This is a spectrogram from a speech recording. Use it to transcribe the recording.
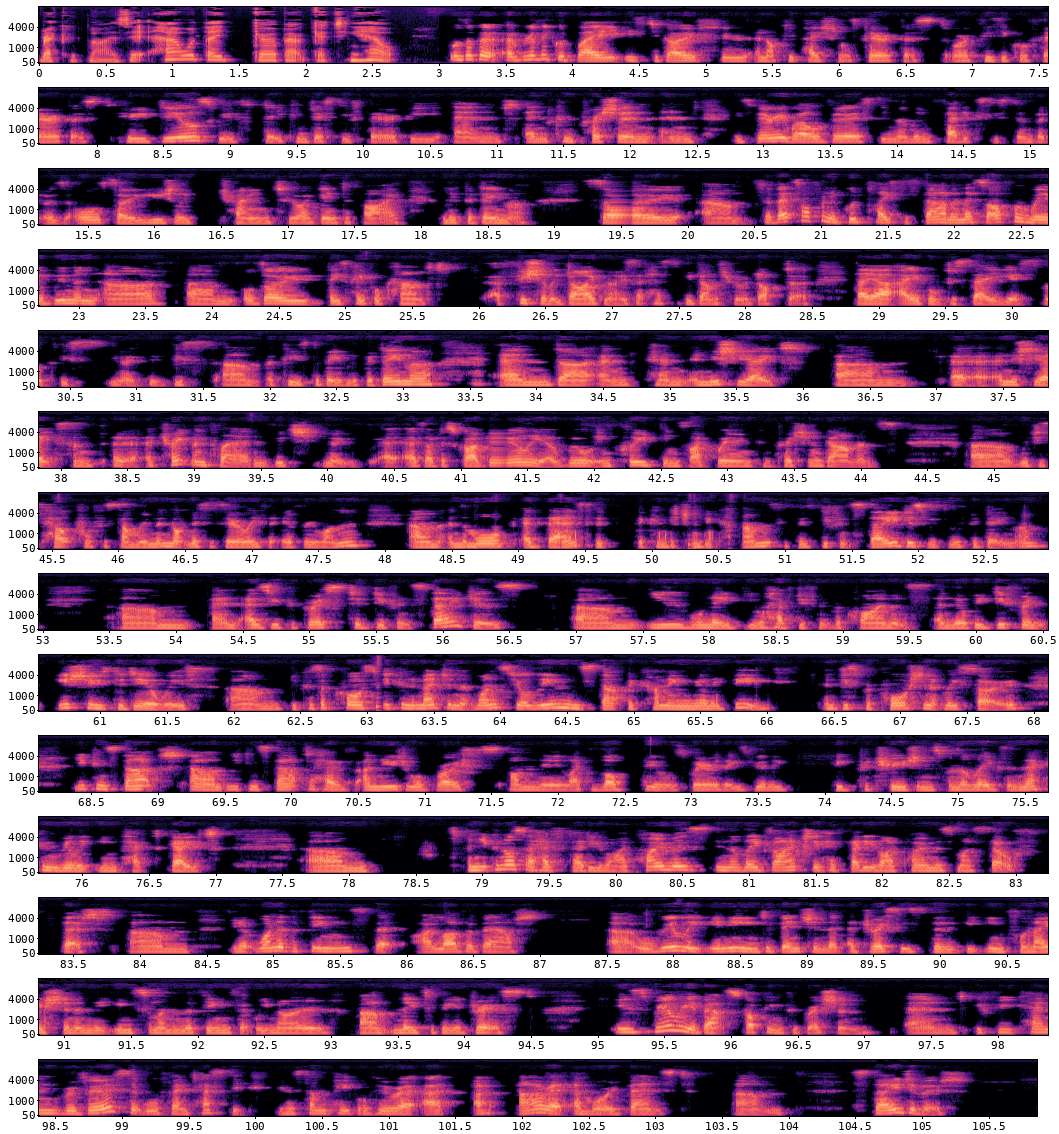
recognize it. How would they go about getting help? Well, look, a, really good way is to go to an occupational therapist or a physical therapist who deals with decongestive therapy and, and compression and is very well versed in the lymphatic system, but is also usually trained to identify lipedema. So, um, so that's often a good place to start, and that's often where women are. Um, although these people can't officially diagnosed. That has to be done through a doctor. They are able to say, yes, look, this, you know, this um, appears to be lipedema, and uh, and can initiate um, uh, initiate some a, a, treatment plan, which you know, as I described earlier, will include things like wearing compression garments. Uh, which is helpful for some women, not necessarily for everyone. Um, and the more advanced the, the condition becomes, there's different stages with lipedema, um, and as you progress to different stages, um, you will need, you'll have different requirements and there'll be different issues to deal with. Um, because of course you can imagine that once your limbs start becoming really big and disproportionately so, you can start, um, you can start to have unusual growths on there, like lobules, where are these really big protrusions from the legs, and that can really impact gait. Um, and you can also have fatty lipomas in the legs. I actually have fatty lipomas myself that, um, you know, one of the things that I love about, uh, well, really any intervention that addresses the, the inflammation and the insulin and the things that we know um, need to be addressed is really about stopping progression. And if you can reverse it, well, fantastic. You know, some people who are at, are at a more advanced um, stage of it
